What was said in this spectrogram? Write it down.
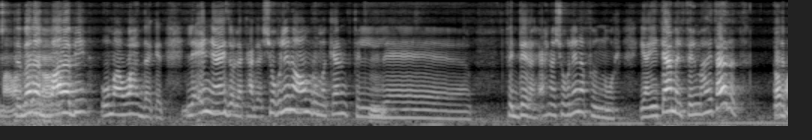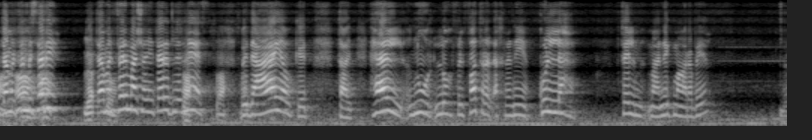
مع في بلد عربي. ومع واحدة كده. لأن عايز أقول لك حاجة شغلنا عمره ما كان في في الدرة إحنا شغلنا في النور. يعني تعمل فيلم هيتعرض. طبعاً. بتعمل آه، فيلم آه. سري لا، تعمل طبعاً. فيلم عشان يتعرض للناس صح، صح. بدعاية وكده طيب هل نور له في الفترة الأخرانية كلها فيلم مع نجمة عربية لا.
